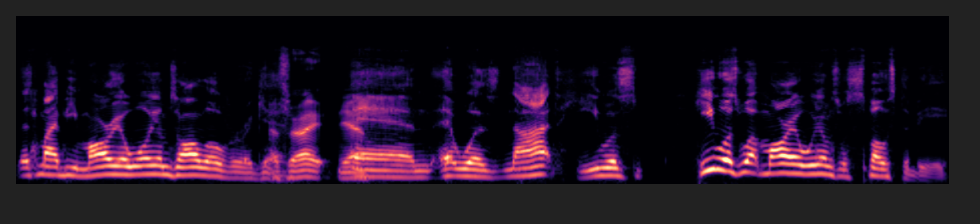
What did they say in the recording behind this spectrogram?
this might be Mario Williams all over again. That's right. Yeah. And it was not. He was he was what Mario Williams was supposed to be.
